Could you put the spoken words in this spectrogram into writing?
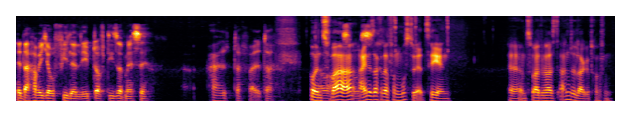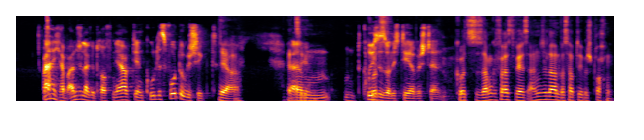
ja, da habe ich auch viel erlebt auf dieser Messe. Alter Falter. Und Aber zwar, eine Sache davon musst du erzählen. Äh, und zwar, du hast Angela getroffen. Ah, ich habe Angela getroffen. Ja, habt ihr ein cooles Foto geschickt. Ja. Ähm, und Grüße Kurz- soll ich dir ja bestellen. Kurz zusammengefasst, wer ist Angela und was habt ihr besprochen?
